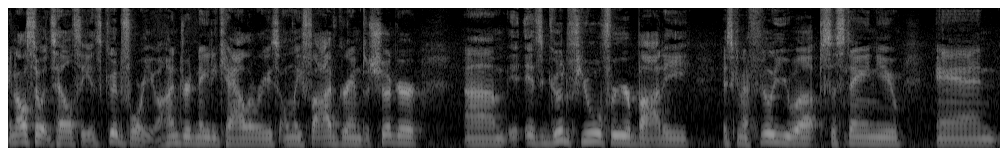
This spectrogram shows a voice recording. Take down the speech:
and also it's healthy. It's good for you. 180 calories, only five grams of sugar. Um, it, it's good fuel for your body. It's going to fill you up, sustain you, and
